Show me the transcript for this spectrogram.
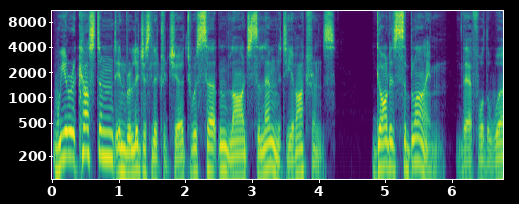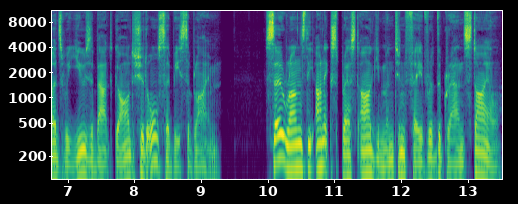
We are accustomed in religious literature to a certain large solemnity of utterance. God is sublime, therefore the words we use about God should also be sublime. So runs the unexpressed argument in favor of the grand style.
